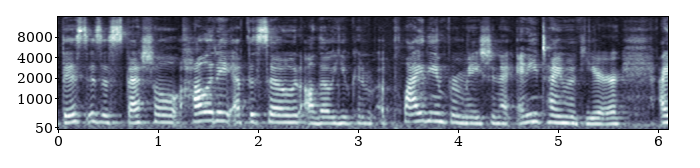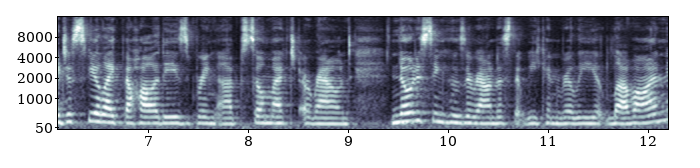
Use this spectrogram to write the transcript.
This is a special holiday episode, although you can apply the information at any time of year. I just feel like the holidays bring up so much around noticing who's around us that we can really love on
